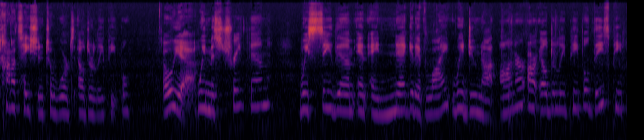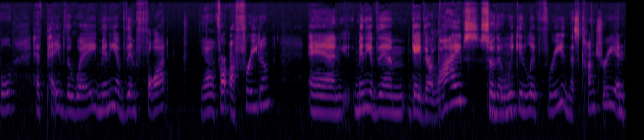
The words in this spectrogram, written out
connotation towards elderly people. Oh yeah. We mistreat them. We see them in a negative light. We do not honor our elderly people. These people have paved the way. Many of them fought Yeah. for our freedom. And many of them gave their lives so that we can live free in this country. And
